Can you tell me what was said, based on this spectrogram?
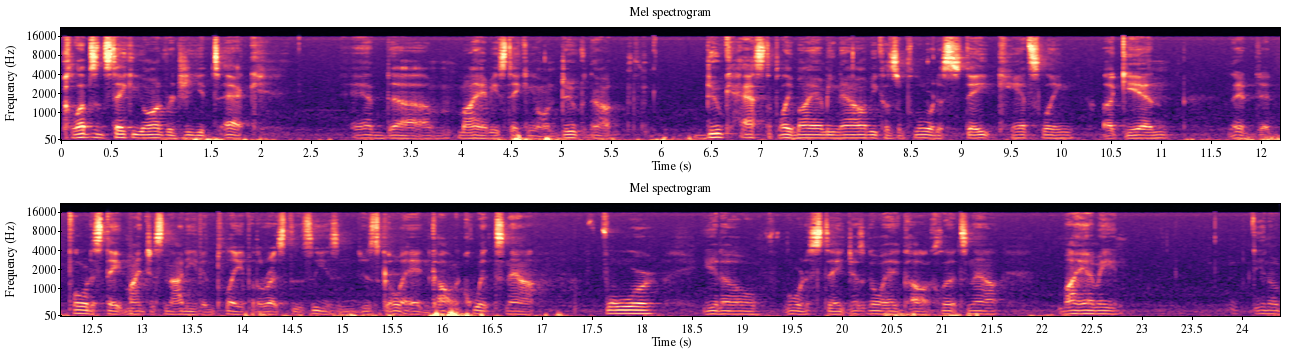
Clemson's taking on Virginia Tech, and um, Miami's taking on Duke. Now, Duke has to play Miami now because of Florida State canceling again. And, and Florida State might just not even play for the rest of the season. Just go ahead and call it quits now. For, you know, Florida State, just go ahead and call it quits now. Miami, you know,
